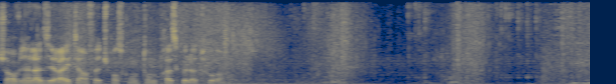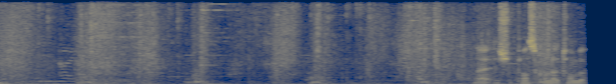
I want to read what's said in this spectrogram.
Je reviens là direct et en fait je pense qu'on tombe presque la tour. Je pense qu'on la tombe.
